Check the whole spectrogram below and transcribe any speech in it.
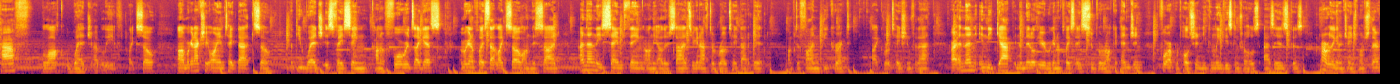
half block wedge, I believe, like so. Um, we're going to actually orientate that so that the wedge is facing kind of forwards, I guess, and we're going to place that like so on this side and then the same thing on the other side. So you're going to have to rotate that a bit um, to find the correct like rotation for that. Alright and then in the gap in the middle here we're going to place a super rocket engine for our propulsion. You can leave these controls as is because we're not really going to change much there.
